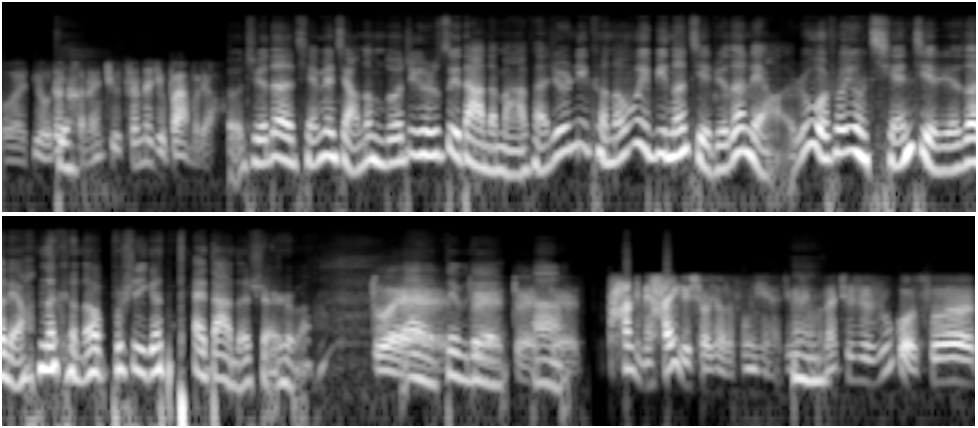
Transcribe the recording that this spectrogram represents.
我有的可能就真的就办不了。我觉得前面讲那么多，这个是最大的麻烦，就是你可能未必能解决得了。如果说用钱解决得了，那可能不是一个太大的事儿，是吧？对，对不对？对对，它里面还有一个小小的风险，就是什么呢？就是如果说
